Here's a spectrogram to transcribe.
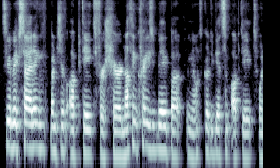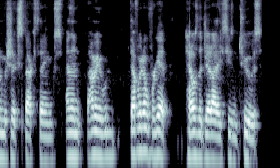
it's gonna be exciting. Bunch of updates for sure. Nothing crazy big, but you know it's good to get some updates when we should expect things. And then I mean, definitely don't forget Tales of the Jedi season two is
